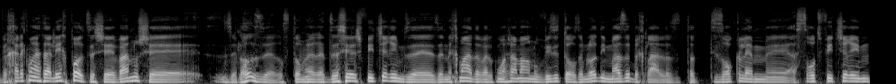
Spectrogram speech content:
וחלק מהתהליך פה זה שהבנו שזה לא עוזר, זאת אומרת, זה שיש פיצ'רים זה, זה נחמד, אבל כמו שאמרנו, visitors הם לא יודעים מה זה בכלל, אז אתה תזרוק להם עשרות פיצ'רים,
